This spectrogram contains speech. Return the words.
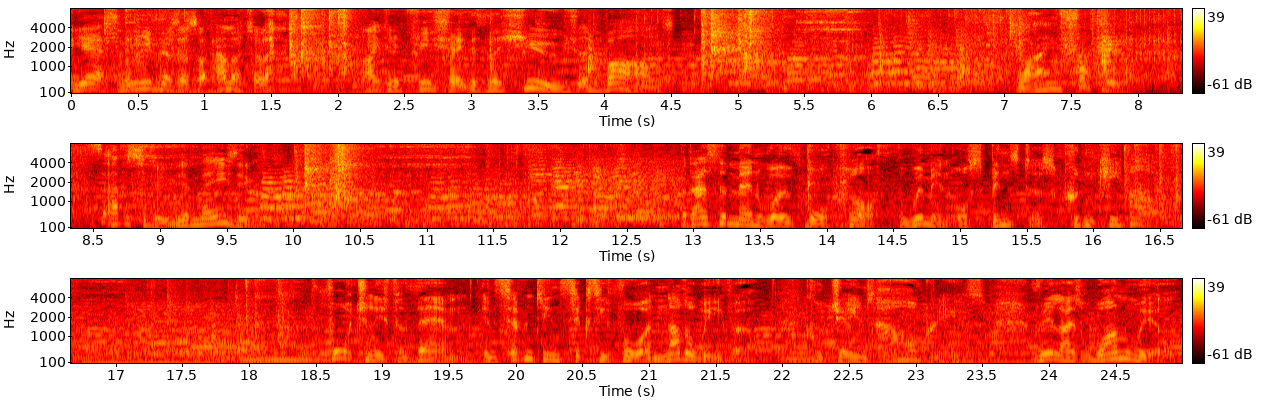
Yes, and even as an amateur, I can appreciate this is a huge advance. Flying shuttle. It's absolutely amazing. But as the men wove more cloth, the women or spinsters couldn't keep up. Fortunately for them, in 1764, another weaver, called James Hargreaves, realized one wheel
